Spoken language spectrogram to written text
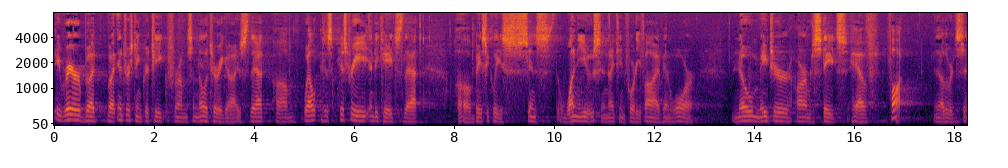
a rare but, but interesting critique from some military guys that, um, well, his history indicates that uh, basically since the one use in 1945 in war, no major armed states have fought. In other words, to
